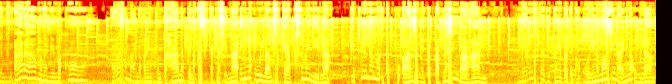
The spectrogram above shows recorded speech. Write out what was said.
Magandang araw mga mima ko. Tara samahan niyo kaming puntahan ang pinakasikat na sinaing na ulam sa Quiapo sa Maynila. Dito niyo lang matatagpuan sa may tapat ng simbahan. Meron sila ditong iba't ibang uri ng mga sinaing na ulam.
